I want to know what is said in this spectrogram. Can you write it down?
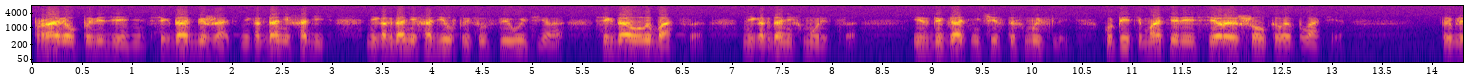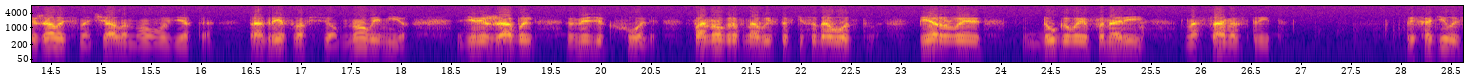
правил поведения, всегда бежать, никогда не ходить, никогда не ходил в присутствии Уитьера, всегда улыбаться, никогда не хмуриться. Избегать нечистых мыслей, купить матери серое шелковое платье. Приближалось начало нового века. Прогресс во всем, новый мир, дирижабль в мюзик-холле, фонограф на выставке садоводства, первые дуговые фонари на Саммер-стрит. Приходилось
